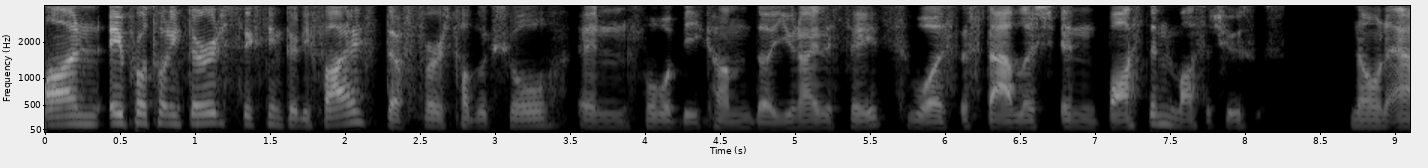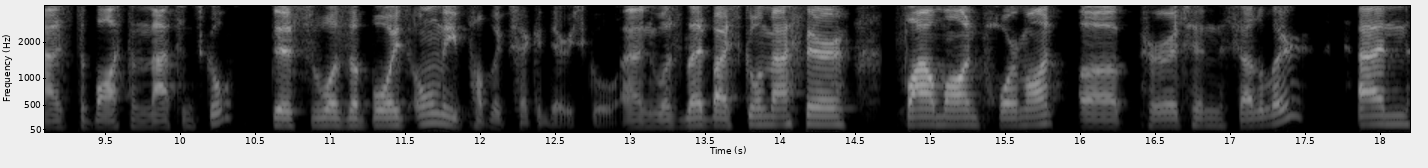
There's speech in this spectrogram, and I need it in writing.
On April 23rd, 1635, the first public school in what would become the United States was established in Boston, Massachusetts, known as the Boston Latin School. This was a boys only public secondary school and was led by schoolmaster Philemon Pormort, a Puritan settler. And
